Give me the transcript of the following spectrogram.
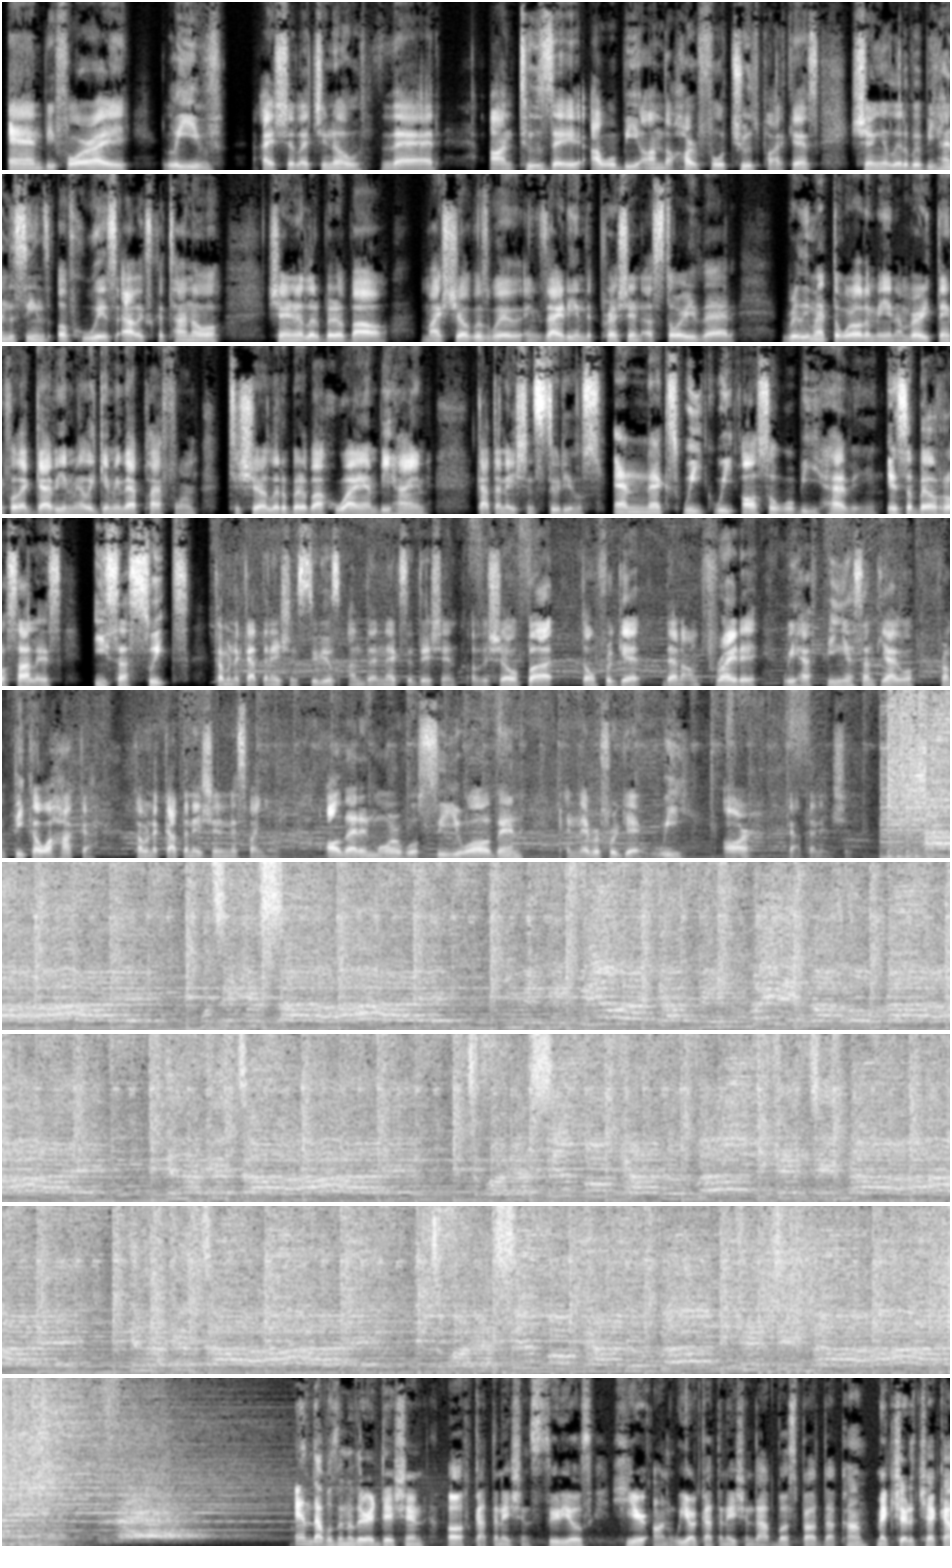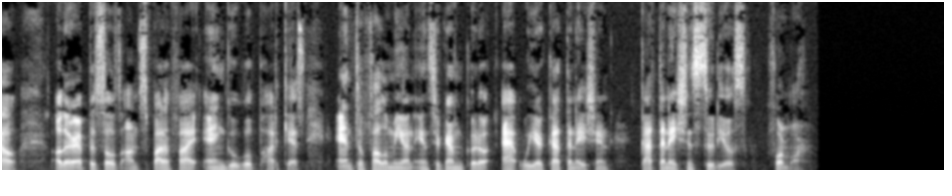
And before I leave, I should let you know that on Tuesday, I will be on the Heartful Truth podcast, sharing a little bit behind the scenes of who is Alex Catano, sharing a little bit about my struggles with anxiety and depression, a story that really meant the world to me. And I'm very thankful that Gabby and Melly gave me that platform to share a little bit about who I am behind Catanation Studios. And next week, we also will be having Isabel Rosales, Isa Sweets, coming to Catanation Studios on the next edition of the show. But don't forget that on Friday, we have Piña Santiago from Tica, Oaxaca, coming to Catanation in Espanol. All that and more, we'll see you all then. And never forget, we are Catanation. And that was another edition of Catanation Studios here on wearecatanation.buzzsprout.com. Make sure to check out other episodes on Spotify and Google Podcasts. And to follow me on Instagram, go to at wearecatanation, Catanation Studios for more.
